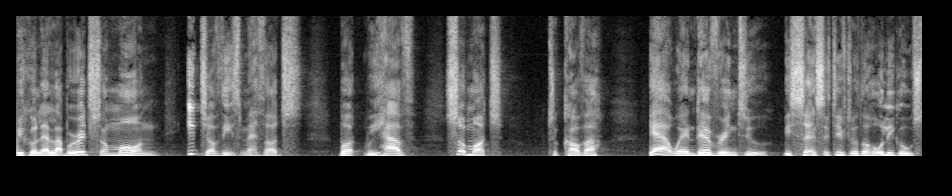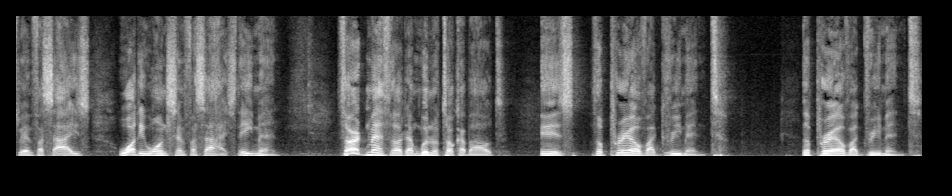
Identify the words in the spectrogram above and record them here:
we could elaborate some more on each of these methods, but we have so much to cover. Yeah, we're endeavoring to be sensitive to the Holy Ghost to emphasize what He wants emphasized. Amen. Third method I'm going to talk about is the prayer of agreement. The prayer of agreement.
